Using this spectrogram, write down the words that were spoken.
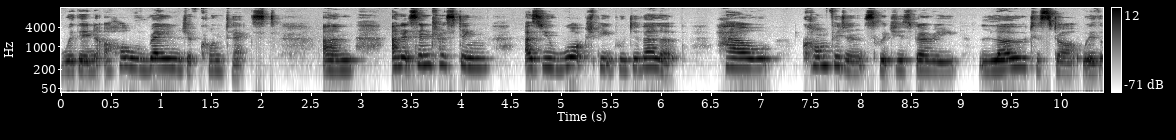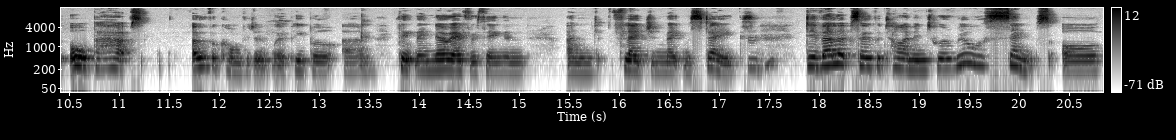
within a whole range of contexts. Um, and it's interesting as you watch people develop how confidence, which is very low to start with, or perhaps overconfident, where people um, think they know everything and and fledge and make mistakes, mm-hmm. develops over time into a real sense of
